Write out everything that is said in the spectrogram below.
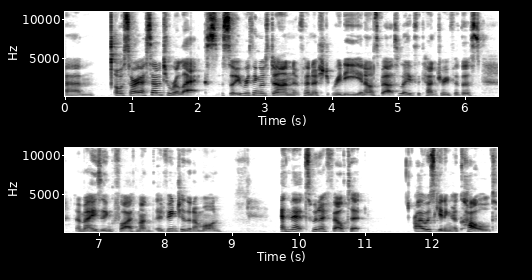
um, oh, sorry, I started to relax. So everything was done, finished, ready, and I was about to leave the country for this amazing five month adventure that I'm on. And that's when I felt it. I was getting a cold.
